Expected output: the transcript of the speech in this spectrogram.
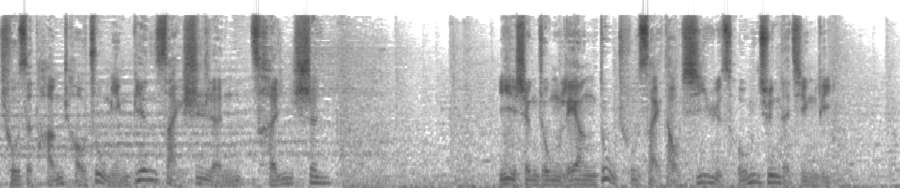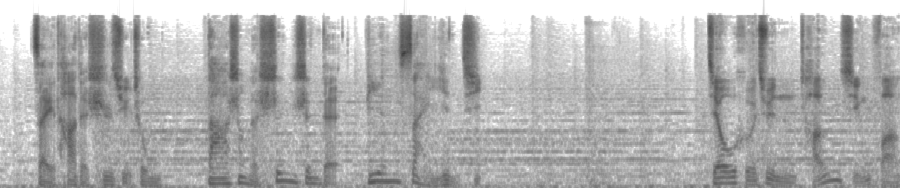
出自唐朝著名边塞诗人岑参。一生中两度出塞到西域从军的经历，在他的诗句中，打上了深深的边塞印记。交河郡长行坊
